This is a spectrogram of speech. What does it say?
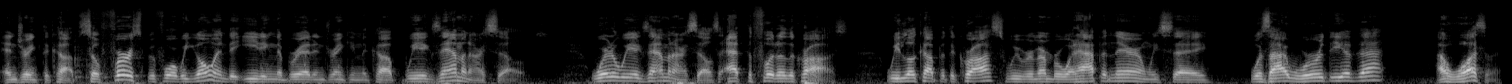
and drink the cup. So, first, before we go into eating the bread and drinking the cup, we examine ourselves. Where do we examine ourselves? At the foot of the cross. We look up at the cross, we remember what happened there, and we say, Was I worthy of that? I wasn't.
